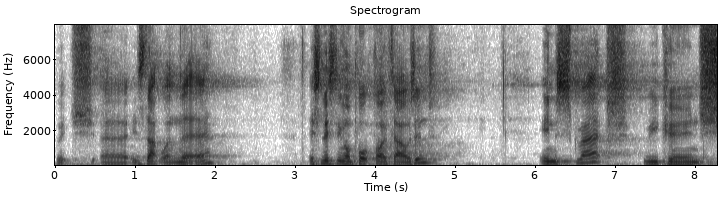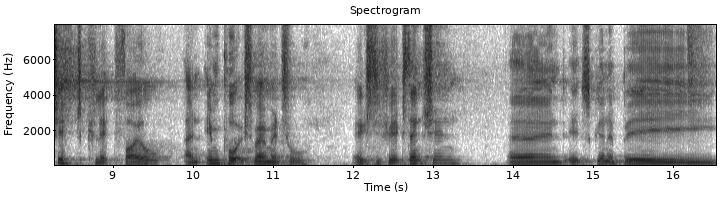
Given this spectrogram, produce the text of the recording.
which uh, is that one there. It's listening on port 5000. In Scratch, we can shift click file and import experimental HTTP extension. And it's going to be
